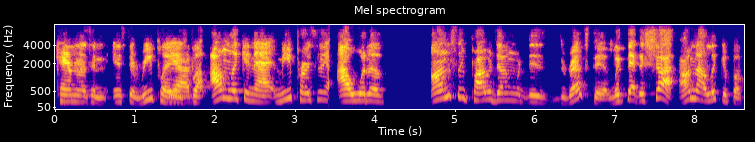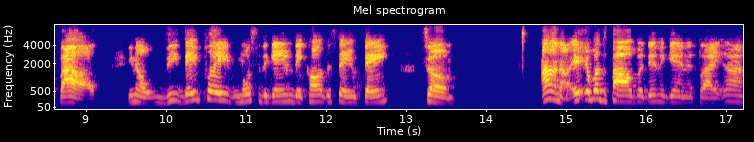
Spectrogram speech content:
cameras and instant replays. Yeah. But I'm looking at me personally, I would have honestly probably done what this, the refs did. Looked at the shot. I'm not looking for fouls. You know, the, they played most of the game. They called the same thing. So I don't know. It, it was a foul, but then again, it's like, uh,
